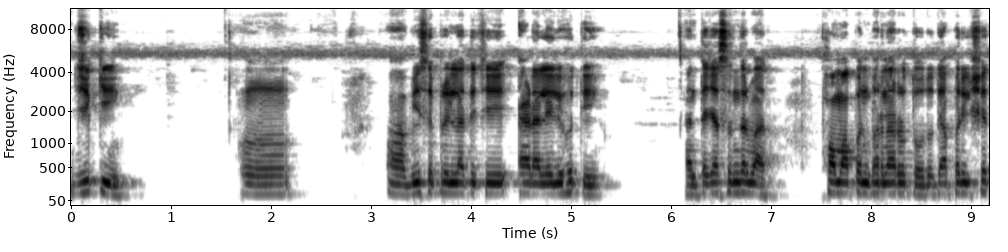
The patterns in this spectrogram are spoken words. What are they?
जी की वीस एप्रिलला त्याची ॲड आलेली होती. आणि त्याच्या संदर्भात फॉर्म आपण भरणार होतो. तर त्या परीक्षेत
